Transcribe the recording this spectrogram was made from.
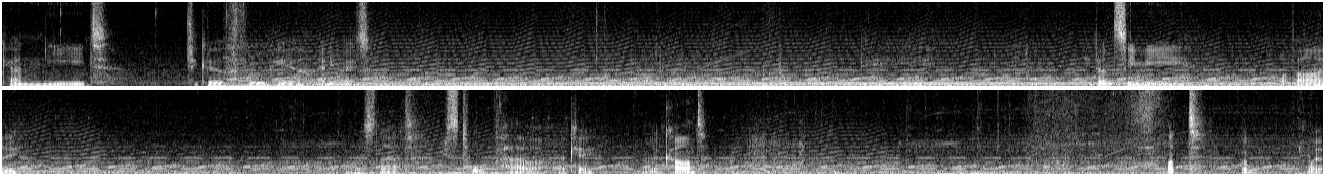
Can need to go through here anyways. Don't see me. Bye bye. What's that? Restore power. Okay. I can't. What? Oh, where?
